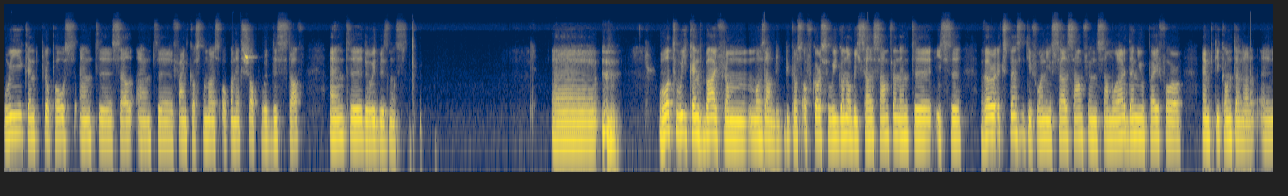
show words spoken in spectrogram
We can propose and uh, sell and uh, find customers, open a shop with this stuff, and uh, do it business. Uh, what we can buy from Mozambique because of course we're gonna be sell something and uh, it's uh, very expensive. When you sell something somewhere then you pay for empty container. And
